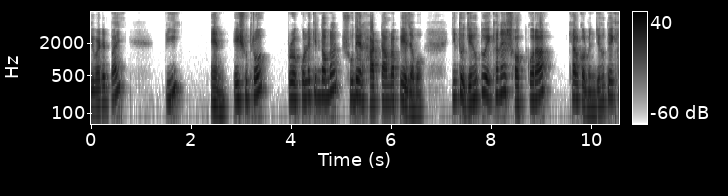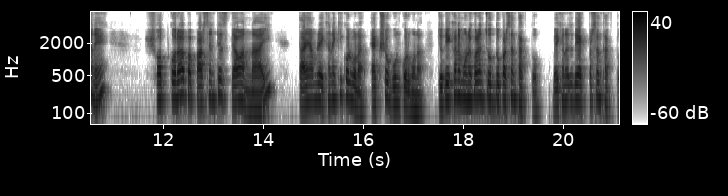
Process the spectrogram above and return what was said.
divided by P N এই সূত্র প্রয়োগ করলে কিন্তু আমরা সুদের হারটা আমরা পেয়ে যাব। কিন্তু যেহেতু এখানে শতকরা খেয়াল করবেন, যেহেতু এখানে শতকরা বা পার্সেন্টেজ দেওয়া নাই, তাই আমরা এখানে কি করব না? একশো গুণ করব না। যদি এখানে মনে করেন চোদ্দ পার্সেন্ট থাকতো বা এখানে যদি এক পার্সেন্ট থাকতো,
